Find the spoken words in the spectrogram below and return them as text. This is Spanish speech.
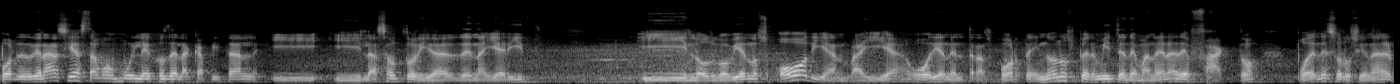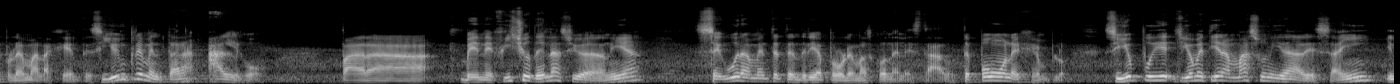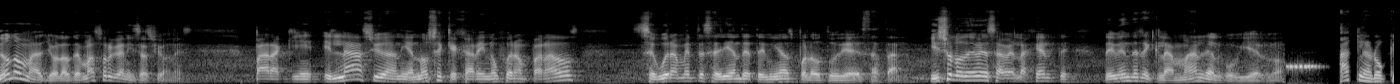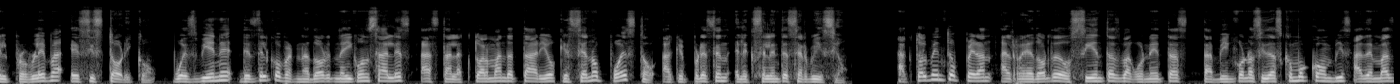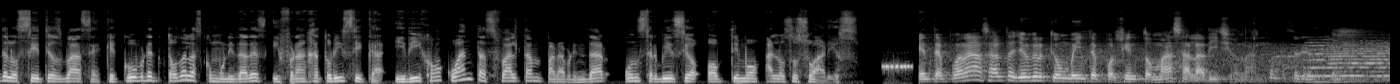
Por desgracia estamos muy lejos de la capital y, las autoridades de Nayarit y los gobiernos odian Bahía, odian el transporte y no nos permiten de manera de facto poderle solucionar el problema a la gente. Si yo implementara algo para beneficio de la ciudadanía, seguramente tendría problemas con el Estado. Te pongo un ejemplo. Si yo, pudiera, si yo metiera más unidades ahí, y no nomás yo, las demás organizaciones, para que la ciudadanía no se quejara y no fueran parados, seguramente serían detenidas por la autoridad estatal. Y eso lo debe saber la gente, deben de reclamarle al gobierno. Aclaró que el problema es histórico, pues viene desde el gobernador Ney González hasta el actual mandatario que se han opuesto a que presten el excelente servicio. Actualmente operan alrededor de 200 vagonetas, también conocidas como combis, además de los sitios base, que cubren todas las comunidades y franja turística, y dijo cuántas faltan para brindar un servicio óptimo a los usuarios. En temporadas altas yo creo que un 20% más al adicional. ¿Cuánto sería?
